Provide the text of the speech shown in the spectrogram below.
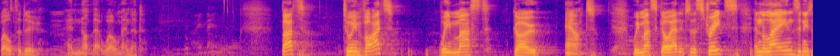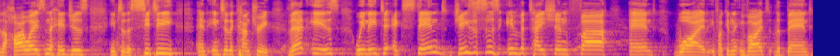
well to do and not that well mannered. But to invite, we must go out. We must go out into the streets and the lanes and into the highways and the hedges, into the city and into the country. That is, we need to extend Jesus' invitation far and wide. If I can invite the band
